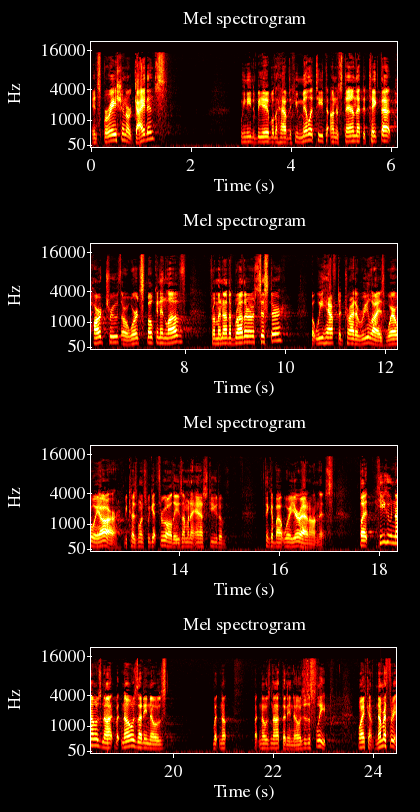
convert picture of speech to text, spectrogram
inspiration or guidance. We need to be able to have the humility to understand that, to take that hard truth or word spoken in love from another brother or sister. But we have to try to realize where we are because once we get through all these, I'm going to ask you to think about where you're at on this. But he who knows not, but knows that he knows, but, no, but knows not that he knows, is asleep. Wake him. Number three.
